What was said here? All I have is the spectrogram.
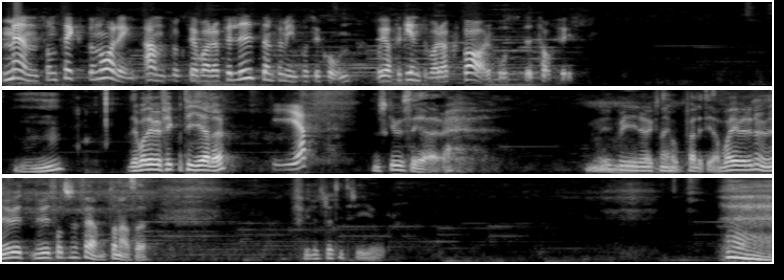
Men som 16-åring ansågs jag vara för liten för min position och jag fick inte vara kvar hos The Toffees. Mm. Det var det vi fick på 10 eller? Japp. Nu ska vi se här. Nu blir det räkna ihop här lite grann. Vad är det nu? Nu är det nu är 2015 alltså. Fyller 33 år.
